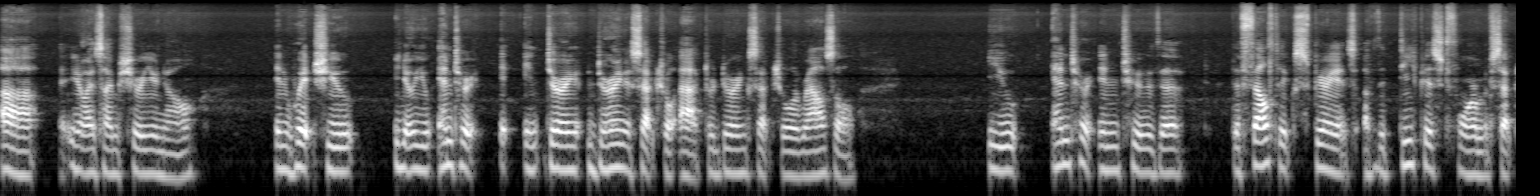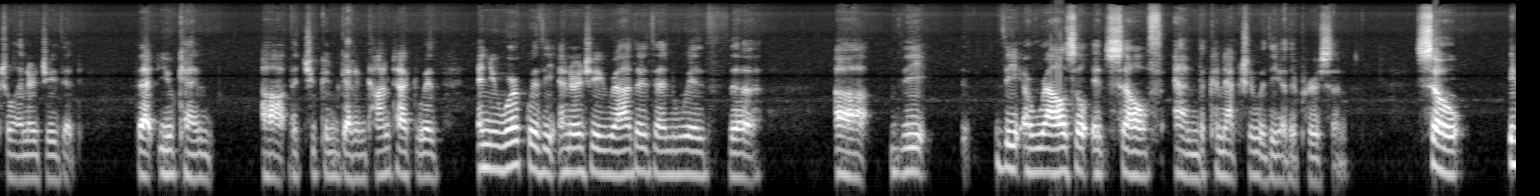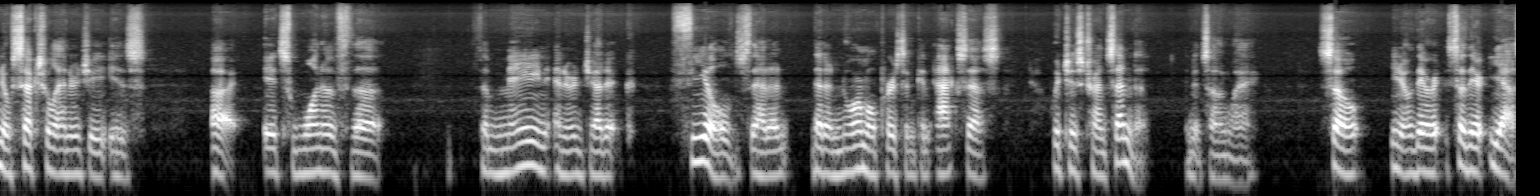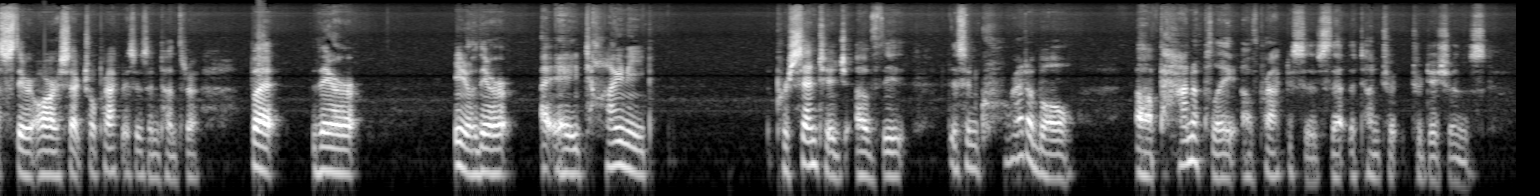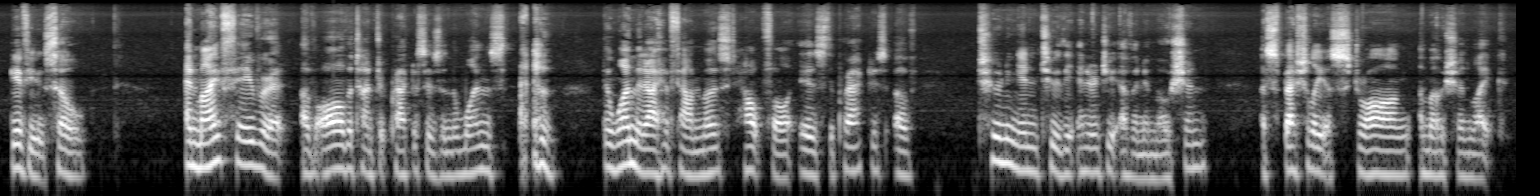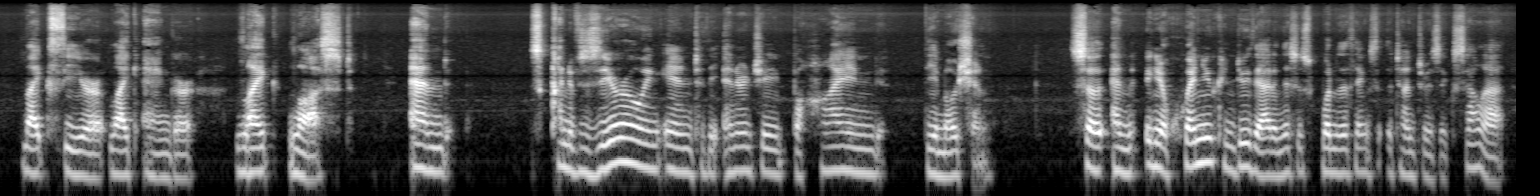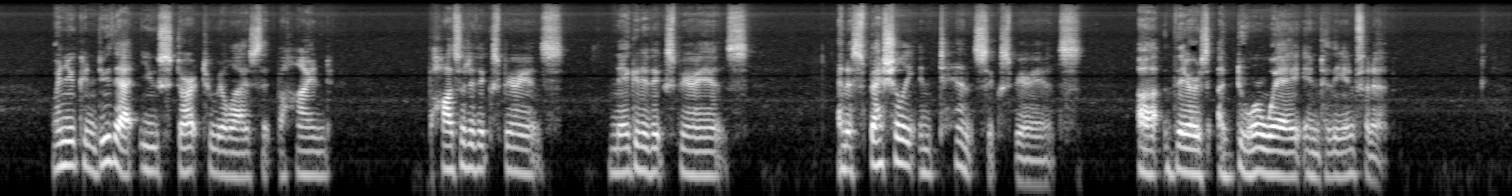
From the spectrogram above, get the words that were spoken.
uh, you know, as I'm sure you know, in which you, you know, you enter in, during during a sexual act or during sexual arousal, you enter into the the felt experience of the deepest form of sexual energy that that you can uh, that you can get in contact with, and you work with the energy rather than with the uh, the the arousal itself and the connection with the other person. So, you know, sexual energy is uh, it's one of the the main energetic fields that a that a normal person can access, which is transcendent in its own way. So, you know, there, so there, yes, there are sexual practices in Tantra, but they're, you know, they're a, a tiny percentage of the, this incredible uh, panoply of practices that the Tantric traditions give you. So, and my favorite of all the tantric practices and the ones, the one that I have found most helpful is the practice of tuning into the energy of an emotion, especially a strong emotion like like fear, like anger, like lust, and kind of zeroing into the energy behind the emotion. So, and you know, when you can do that, and this is one of the things that the tantras excel at, when you can do that, you start to realize that behind positive experience, negative experience, an especially intense experience, uh, there's a doorway into the infinite.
